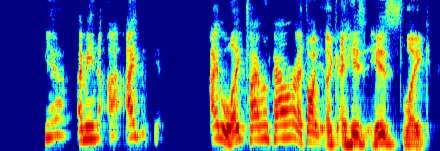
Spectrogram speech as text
Yeah, I mean, I, I I like Tyrone Power. I thought like his his like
